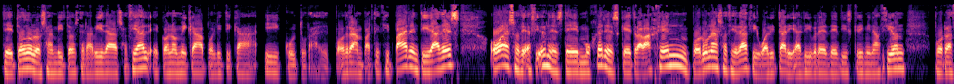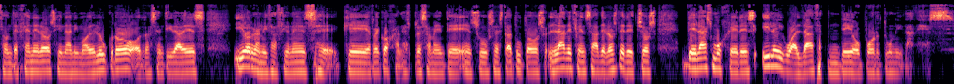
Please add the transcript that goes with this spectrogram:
de todos los ámbitos de la vida social, económica, política y cultural. Podrán participar entidades o asociaciones de mujeres que trabajen por una sociedad igualitaria libre de discriminación por razón de género sin ánimo de lucro otras entidades y organizaciones eh, que recojan expresamente en sus estatutos la defensa de los derechos de las mujeres y la igualdad de oportunidades.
